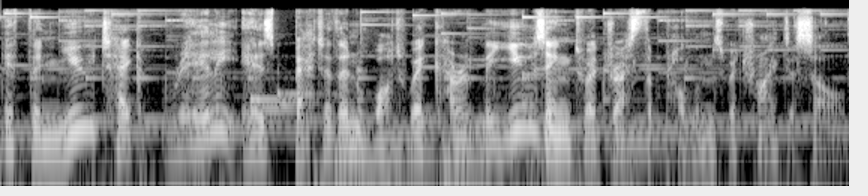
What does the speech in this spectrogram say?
if the new tech really is better than what we're currently using to address the problems we're trying to solve?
